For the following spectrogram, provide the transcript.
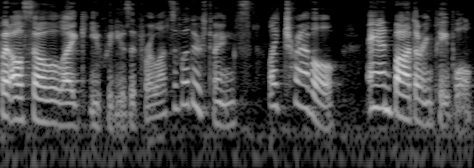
But also, like, you could use it for lots of other things, like travel and bothering people.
